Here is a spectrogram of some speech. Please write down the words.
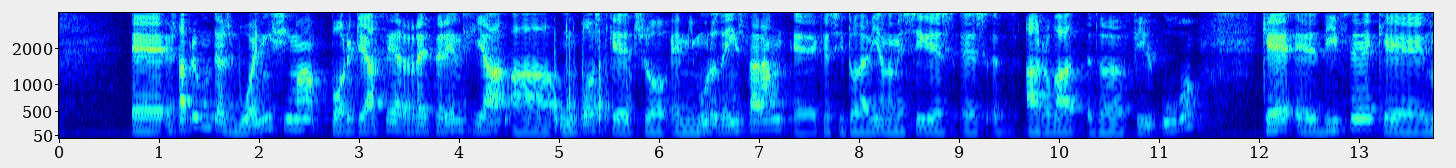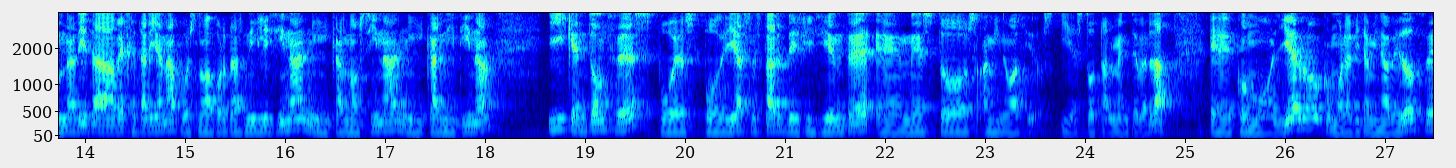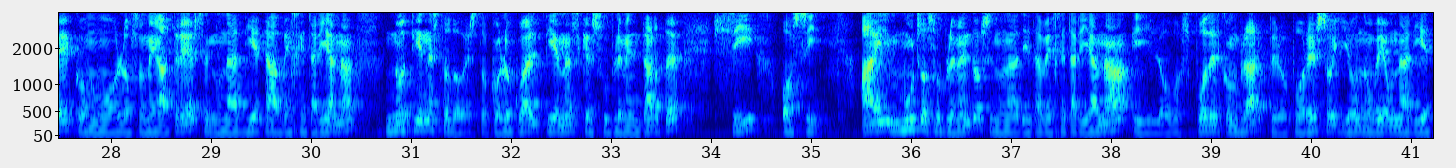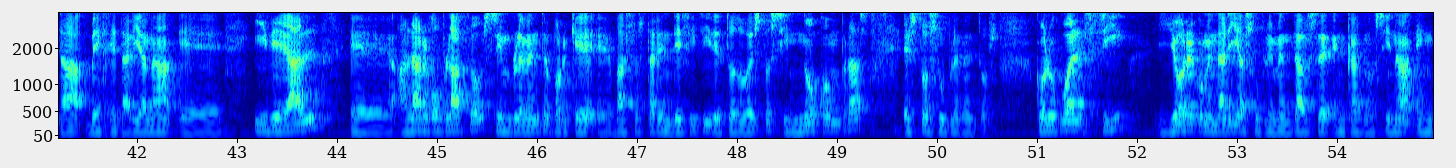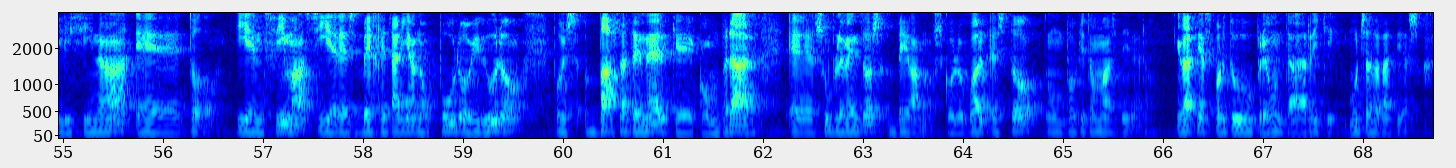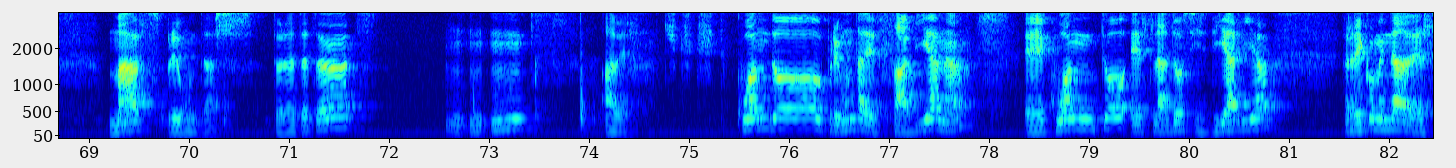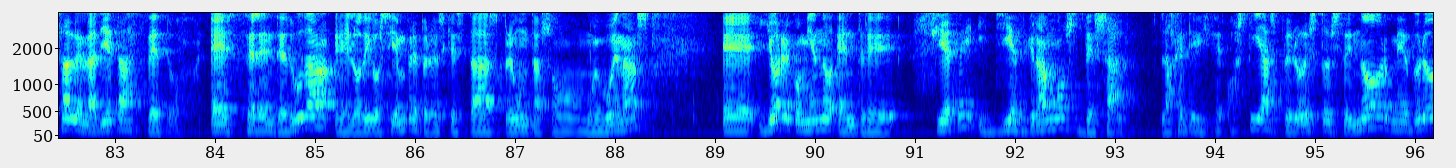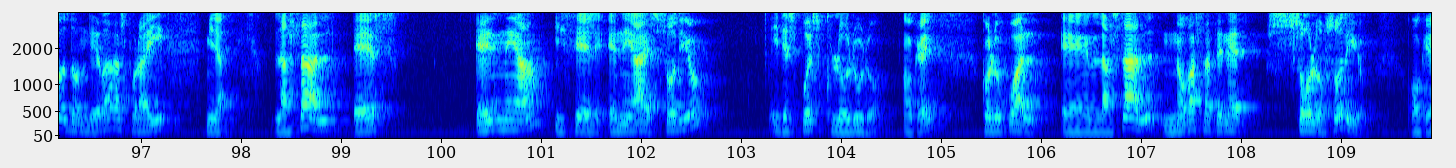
Eh, esta pregunta es buenísima porque hace referencia a un post que he hecho en mi muro de Instagram, eh, que si todavía no me sigues es arroba Hugo, que eh, dice que en una dieta vegetariana pues no aportas ni glicina, ni carnosina, ni carnitina, y que entonces pues podrías estar deficiente en estos aminoácidos. Y es totalmente verdad. Eh, como el hierro, como la vitamina B12, como los omega 3, en una dieta vegetariana no tienes todo esto, con lo cual tienes que suplementarte sí o sí. Hay muchos suplementos en una dieta vegetariana y los puedes comprar, pero por eso yo no veo una dieta vegetariana eh, ideal eh, a largo plazo, simplemente porque vas a estar en déficit de todo esto si no compras estos suplementos. Con lo cual sí, yo recomendaría suplementarse en carnosina, en glicina, eh, todo. Y encima, si eres vegetariano puro y duro, pues vas a tener que comprar eh, suplementos veganos. Con lo cual, esto, un poquito más dinero. Gracias por tu pregunta, Ricky. Muchas gracias. Más preguntas. Mm, mm, mm. A ver. Cuando, pregunta de Fabiana, eh, ¿cuánto es la dosis diaria recomendada de sal en la dieta ceto? Excelente duda, eh, lo digo siempre, pero es que estas preguntas son muy buenas. Eh, yo recomiendo entre 7 y 10 gramos de sal. La gente dice, hostias, pero esto es enorme, bro, ¿dónde vas por ahí? Mira, la sal es Na y Cl. Na es sodio y después cloruro, ¿ok? Con lo cual, en la sal no vas a tener solo sodio, ¿ok?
